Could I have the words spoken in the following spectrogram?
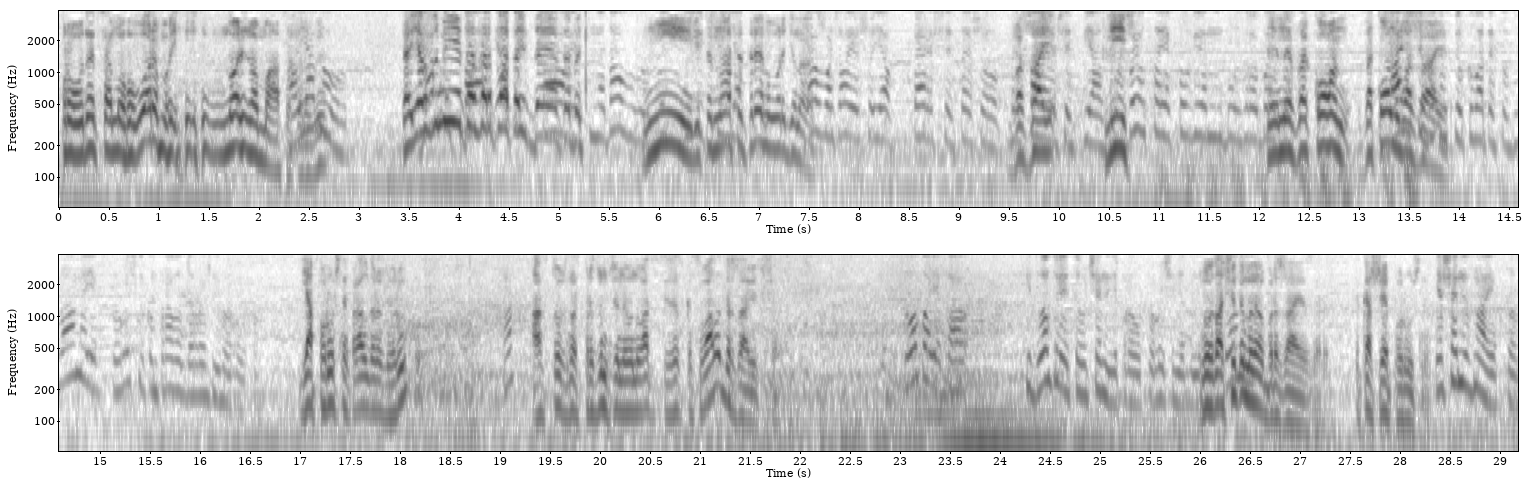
про одне це саме говоримо і ноль на масу. А я, розумієш? ну, Та я розумію, та зарплата я йде в тебе. представився, надав Ні, посвідчення. 18.3 говорить Я інакше. вважаю, що я перше те, що Вважаю- представившись, я Кліч. зробив все, як повинен був зробити. Ти не закон, закон Далі вважає. будемо спілкуватися з вами як з порушником правил дорожнього руху. Я порушник правил дорожнього руху. Так? А хто ж нас презумпцію невинуватості вже скасували державі? чи Що? Особа, яка підозрюється у вчиненні правопорушення Ну, а чого ти мене ображаєш зараз? Така, що я порушник. Я ще не знаю, хто ви.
